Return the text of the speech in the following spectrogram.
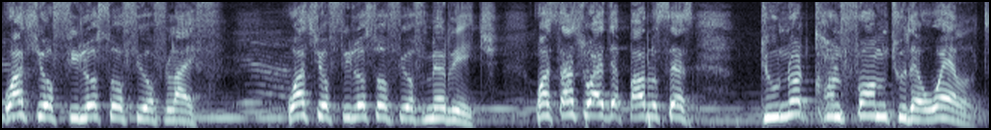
What's your philosophy of life? What's your philosophy of marriage? What's, that's why the Bible says, do not conform to the world,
